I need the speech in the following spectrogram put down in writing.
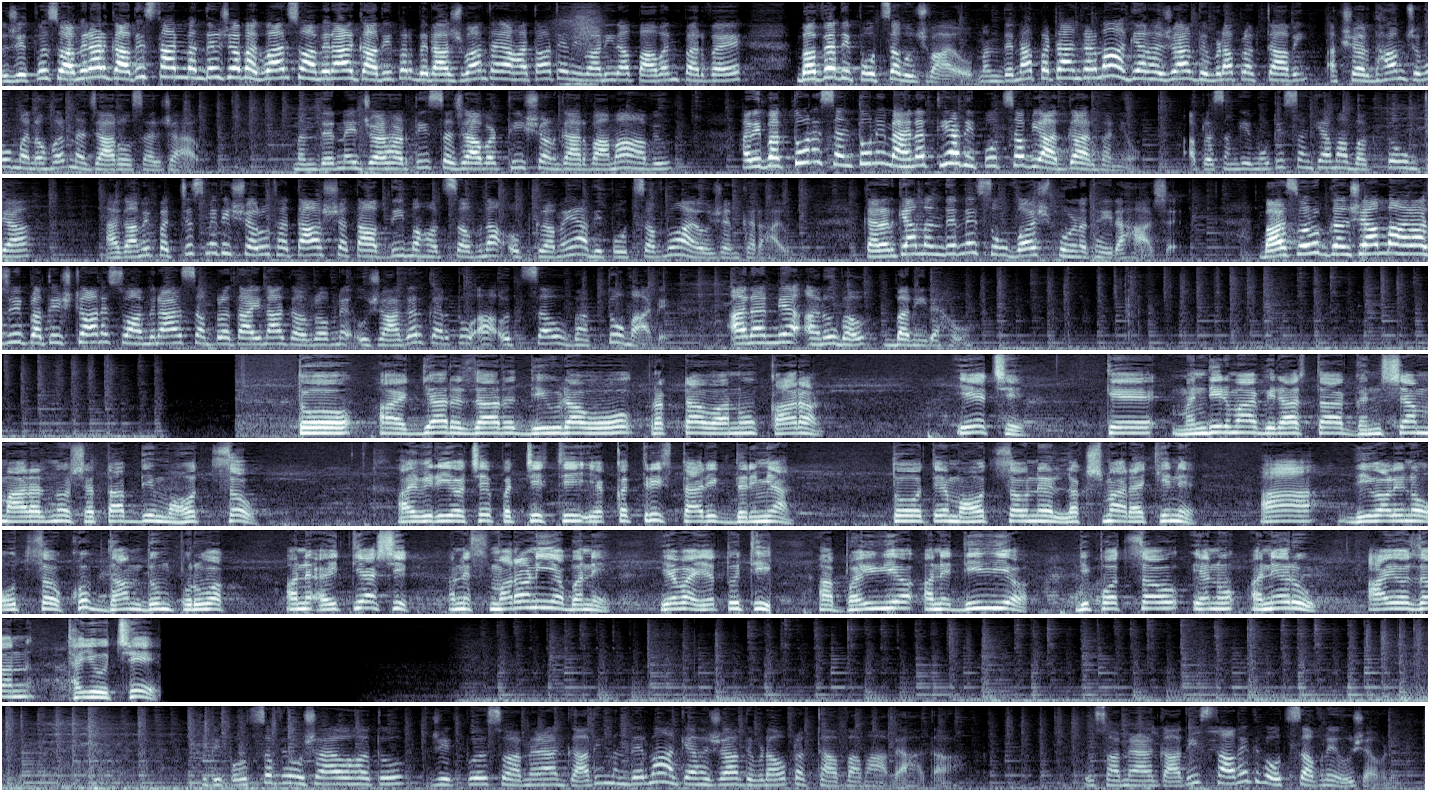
તો જેતપુર સ્વામિનારાયણ ગાદીસ્થાન મંદિર જ્યાં ભગવાન સ્વામિનારાયણ ગાદી પર બિરાજમાન થયા હતા, ત્યાં દિવાળીના પાવન પર્વે ભવ્ય દીપોત્સવ ઉજવાયો. મંદિરના પટાંગણમાં અગિયાર હજાર દીવડા પ્રગટાવી અક્ષરધામ જેવો મનોહર નજારો સર્જાયો. મંદિરને જળહળતી સજાવટથી શણગારવામાં આવ્યું. હરિભક્તો અને સંતોની મહેનતથી આ દીપોત્સવ યાદગાર બન્યો. આ પ્રસંગે મોટી સંખ્યામાં ભક્તો ઉમટ્યા. આગામી પચીસમીથી શરૂ થતા શતાબ્દી મહોત્સવના ઉપક્રમે આ દીપોત્સવનું આયોજન કરાયું. કારણ કે આ મંદિરને સો વર્ષ પૂર્ણ થઈ રહ્યા છે. બાળ સ્વરૂપ ઘનશ્યામ મહારાજની પ્રતિષ્ઠા અને સ્વામિનારાયણ સંપ્રદાયના ગૌરવને ઉજાગર કરતું આ ઉત્સવ ભક્તો માટે અનન્ય અનુભવ બની રહ્યો. તો આ અગિયાર હજાર દીવડાઓ પ્રગટાવવાનું કારણ એ છે કે મંદિરમાં બિરાજતા ઘનશ્યામ મહારાજનો શતાબ્દી મહોત્સવ આવી રહ્યો છે પચીસથી એકત્રીસ તારીખ દરમિયાન. તો તે મહોત્સવને લક્ષમાં રાખીને આ દિવાળીનો ઉત્સવ ખૂબ ધામધૂમપૂર્વક અને ઐતિહાસિક અને સ્મરણીય બને એવા હેતુથી આ ભવ્ય અને દિવ્ય દીપોત્સવ એનું અનેરું આયોજન થયું છે. દીપોત્સવ યોજાયો હતો, જેતપુર સ્વામિનારાયણ ગાદી મંદિરમાં અગિયાર હજાર દીવડાઓ પ્રગટાવવામાં આવ્યા હતા. તો સ્વામિનારાયણ ગાદી સ્થાને દીપોત્સવની ઉજવણી.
